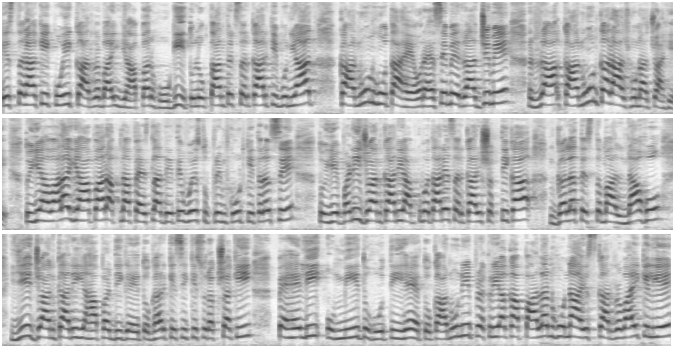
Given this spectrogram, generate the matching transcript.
इस तरह की कोई कार्रवाई यहाँ पर होगी। तो लोकतांत्रिक सरकार की बुनियाद कानून होता है और ऐसे में राज्य में रा, कानून का राज होना चाहिए। तो यह हवाला यहाँ पर अपना फैसला देते हुए सुप्रीम कोर्ट की तरफ़ से तो यह बड़ी जानकारी आपको बता रहे सरकारी शक्ति का गलत इस्तेमाल ना हो, ये जानकारी यहाँ पर दी गई तो घर किसी की सुरक्षा की पहली उम्मीद होती है। तो कानूनी प्रक्रिया का पालन होना इस कार्रवाई के लिए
